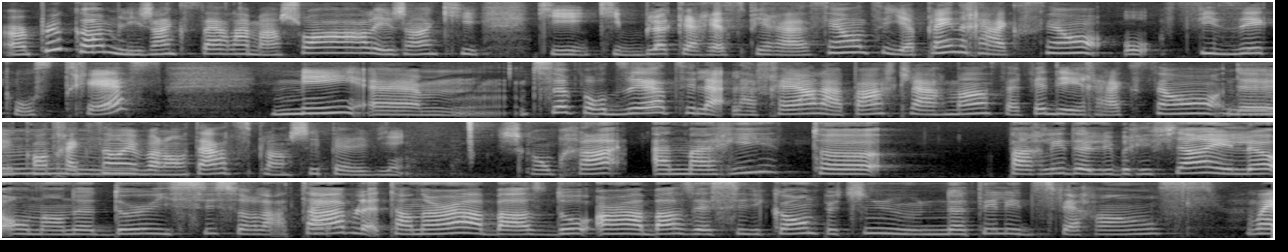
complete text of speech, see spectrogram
Un peu comme les gens qui serrent la mâchoire, les gens qui, qui, qui bloquent la respiration. Tu Il y a plein de réactions au physique, au stress. Mais euh, tout ça pour dire, tu sais, la, la frayeur, la peur, clairement, ça fait des réactions de Mm. contraction involontaire du plancher pelvien. Je comprends. Anne-Marie, t'as parlé de lubrifiant et là, on en a deux ici sur la table. T'en as un à base d'eau, un à base de silicone. Peux-tu nous noter les différences? Oui,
